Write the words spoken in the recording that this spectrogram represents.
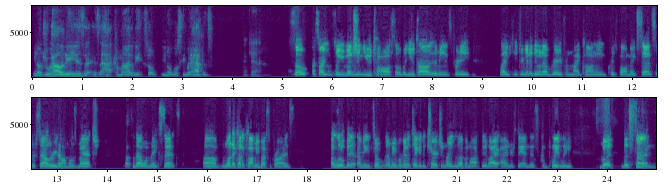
you know, Jrue Holiday is a is a hot commodity. So, you know, we'll see what happens. Okay. So I saw you. So you mentioned Utah also, but Utah, I mean, it's pretty like if you're going to do an upgrade from Mike Conley, Chris Paul makes sense. Their salaries almost match, so that one makes sense. Um, the one that kind of caught me by surprise a little bit. I mean, so I mean, if we're going to take it to church and raise it up an octave, I, I understand this completely. But the Suns,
